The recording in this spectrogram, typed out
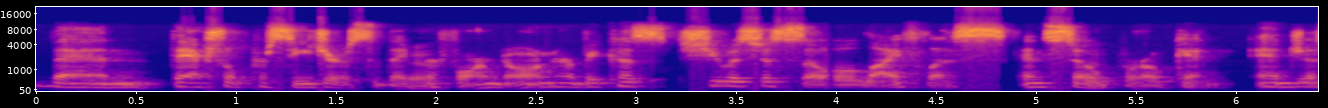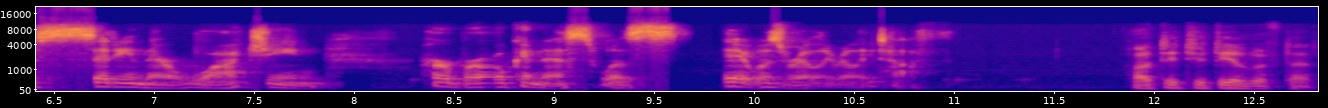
than the actual procedures that they yeah. performed on her because she was just so lifeless and so broken. And just sitting there watching her brokenness was it was really really tough. How did you deal with that?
